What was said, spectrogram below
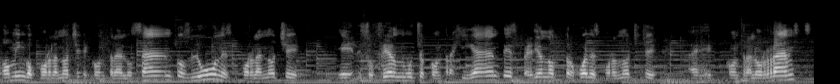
domingo por la noche contra los Santos, lunes por la noche eh, sufrieron mucho contra Gigantes, perdieron otro jueves por la noche contra los Rams.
